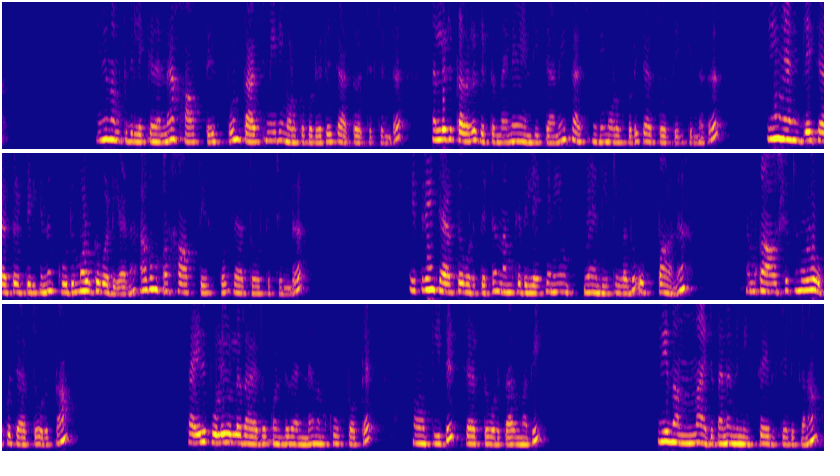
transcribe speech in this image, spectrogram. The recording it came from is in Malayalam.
ഇനി നമുക്കിതിലേക്ക് തന്നെ ഹാഫ് ടീസ്പൂൺ കാശ്മീരി മുളക് പൊടിയോട് ചേർത്ത് കൊടുത്തിട്ടുണ്ട്. നല്ലൊരു കളർ കിട്ടുന്നതിന് വേണ്ടിയിട്ടാണ് ഈ കാശ്മീരി മുളക് പൊടി ചേർത്ത് കൊടുത്തിരിക്കുന്നത്. ഇനി ഞാൻ ഇതിലേക്ക് ചേർത്ത് കൊടുത്തിരിക്കുന്ന കുരുമുളക് പൊടിയാണ് അതും ഹാഫ് ടീസ്പൂൺ ചേർത്ത് കൊടുത്തിട്ടുണ്ട്. ഇത്രയും ചേർത്ത് കൊടുത്തിട്ട് നമുക്കിതിലേക്ക് ഇനി വേണ്ടിയിട്ടുള്ളത് ഉപ്പാണ്. നമുക്ക് ആവശ്യത്തിനുള്ള ഉപ്പ് ചേർത്ത് കൊടുക്കാം. തൈര് പുളിയുള്ളതായത് കൊണ്ട് തന്നെ നമുക്ക് ഉപ്പൊക്കെ നോക്കിയിട്ട് ചേർത്ത് കൊടുത്താൽ മതി. ഇനി നന്നായിട്ട് തന്നെ ഒന്ന് മിക്സ് ചെയ്തിട്ട് എടുക്കണം.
